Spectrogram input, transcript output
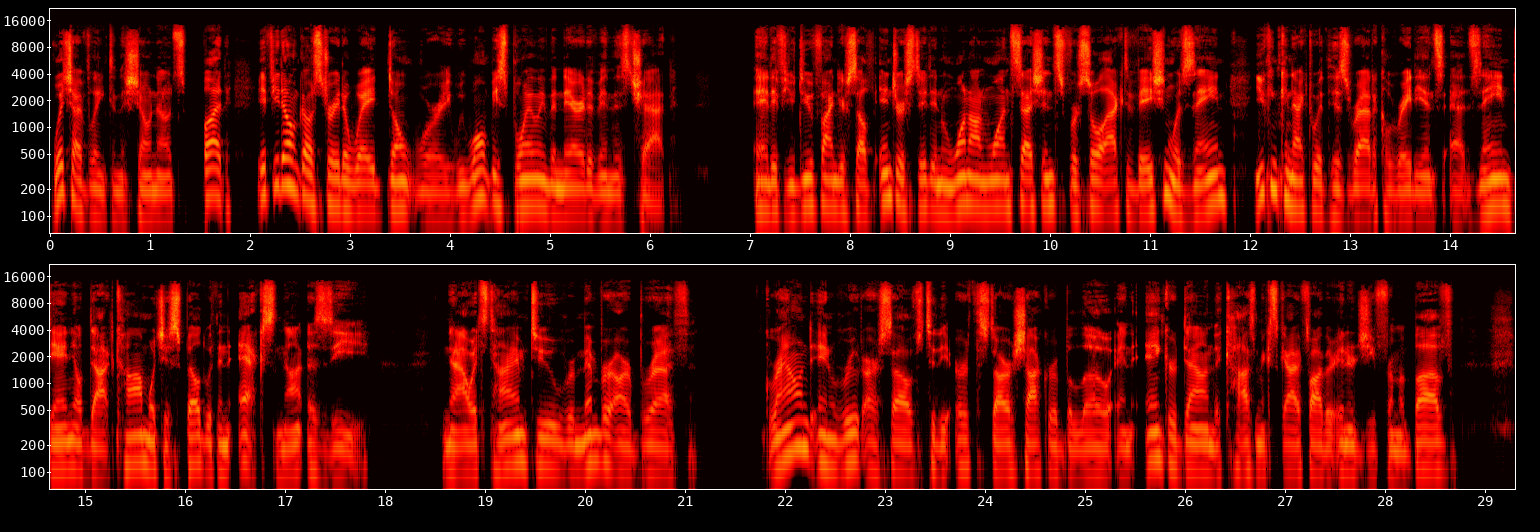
which I've linked in the show notes. But if you don't go straight away, don't worry. We won't be spoiling the narrative in this chat. And if you do find yourself interested in one on one sessions for soul activation with Xane, you can connect with his radical radiance at xanedaniel.com, which is spelled with an X, not a Z. Now it's time to remember our breath, ground and root ourselves to the Earth Star chakra below, and anchor down the cosmic Sky Father energy from above.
